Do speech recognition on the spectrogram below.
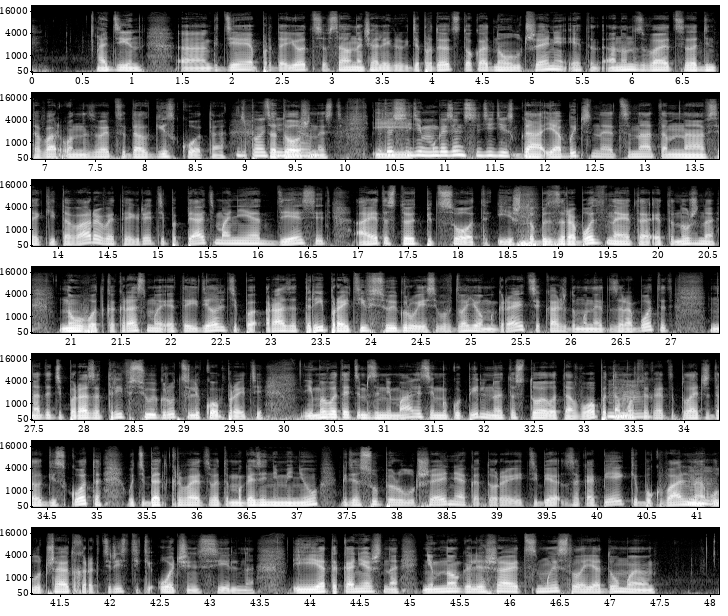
один, э, где продается в самом начале игры, где продается только одно улучшение, и это оно называется один товар, он называется долги Скотта, Заплатить, да. задолженность. Это И- CD, магазин CD-диска. да, и обычная цена там на всякие товары в этой игре типа 5 монет, 10, а это стоит 500. И чтобы заработать на это, это нужно, ну вот как раз мы это и делали, типа раза три пройти всю игру. Если вы вдвоем играете, каждому на это заработать, надо типа раза три всю игру целиком пройти. И мы вот этим занимались, и мы купили, но это стоило того, потому Мгм. что когда ты платишь долги Скотта, у тебя открывается в этом магазине меню, где супер улучшения, которые тебе за копейки буквально Мгм. улучшают характеристики очень сильно. И это, конечно, немного лишает смысла, я думаю,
